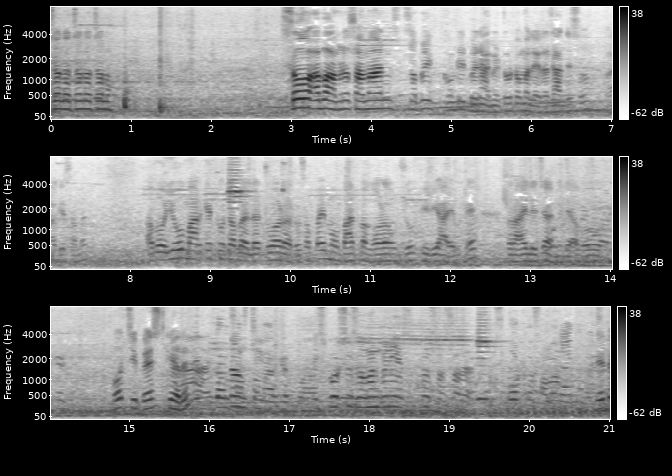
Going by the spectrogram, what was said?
चलो चलो चलो। सो अब हाम्रो सामान सबै कम्प्लिट भएर हामी टोटोमा लिएर जाँदैछौँ। आगे सामान। अब यो मार्केटको तपाईँहरूलाई टुरहरू सबै म बादमा गराउँछु फेरि आयो भने। तर अहिले चाहिँ हामीले अब बहुत चिपेस्ट के अरे? स्पोर्ट्सको सामान पनि यस्तो सस्तो छ। स्पोर्टको सामान। त्यही त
